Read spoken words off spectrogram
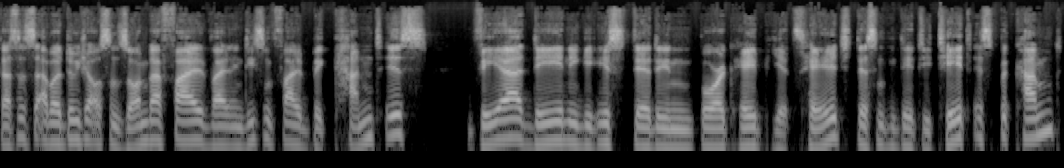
Das ist aber durchaus ein Sonderfall, weil in diesem Fall bekannt ist, wer derjenige ist, der den Board Ape jetzt hält, dessen Identität ist bekannt,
